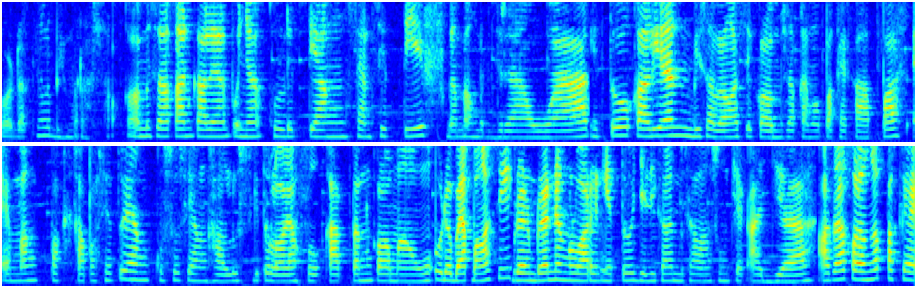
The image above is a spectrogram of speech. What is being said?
produknya lebih meresap. Kalau misalkan kalian punya kulit yang sensitif, gampang berjerawat, itu kalian bisa banget sih kalau misalkan mau pakai kapas, emang pakai kapasnya tuh yang khusus yang halus gitu loh, yang full cotton kalau mau. Udah banyak banget sih brand-brand yang ngeluarin itu, jadi kalian bisa langsung cek aja. Atau kalau nggak pakai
